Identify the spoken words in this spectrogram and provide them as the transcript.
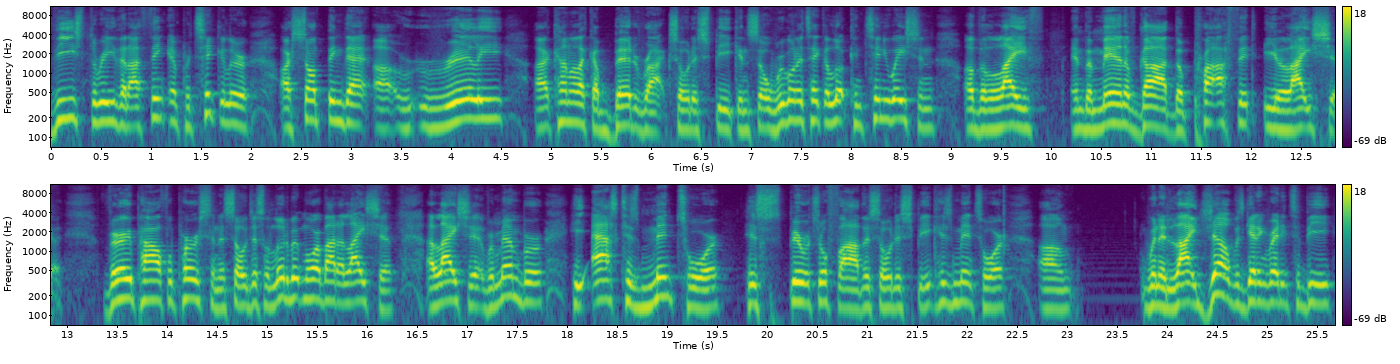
these three that I think in particular are something that uh, really uh, kind of like a bedrock, so to speak. And so we're going to take a look, continuation of the life and the man of God, the prophet Elisha. Very powerful person. And so, just a little bit more about Elisha. Elisha, remember, he asked his mentor, his spiritual father, so to speak, his mentor, um, when Elijah was getting ready to be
